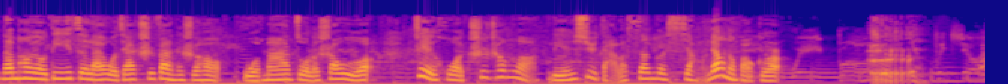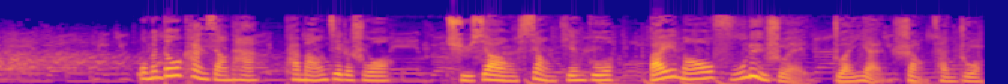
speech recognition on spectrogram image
男朋友第一次来我家吃饭的时候，我妈做了烧鹅，这货吃撑了，连续打了三个响亮的饱嗝。我们都看向他，他忙接着说：“曲项向天歌，白毛浮绿水，转眼上餐桌。”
